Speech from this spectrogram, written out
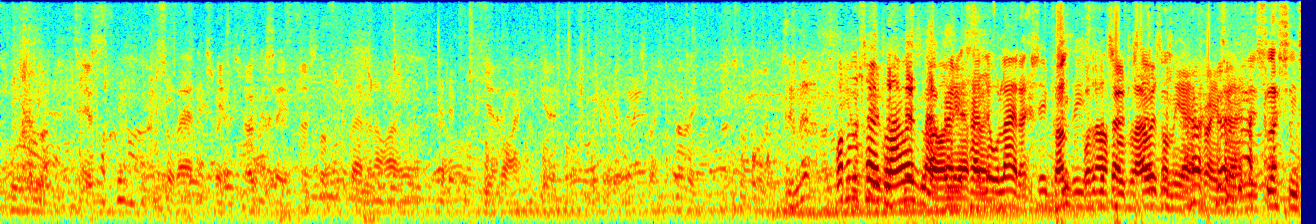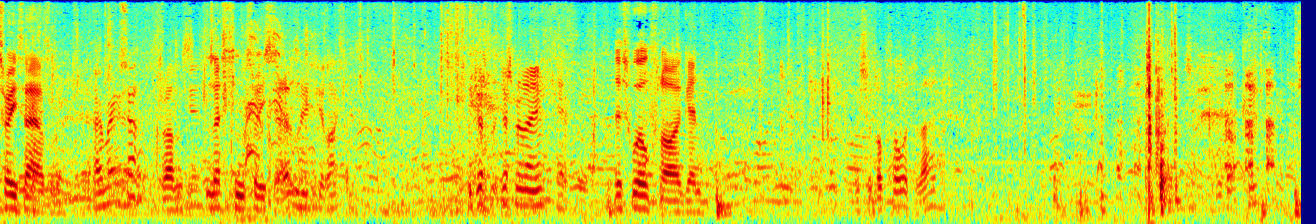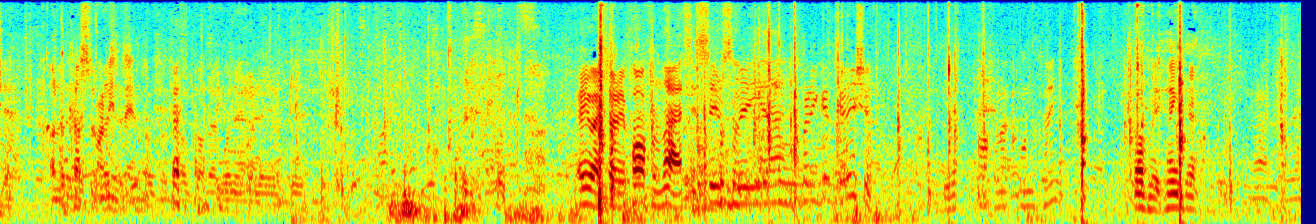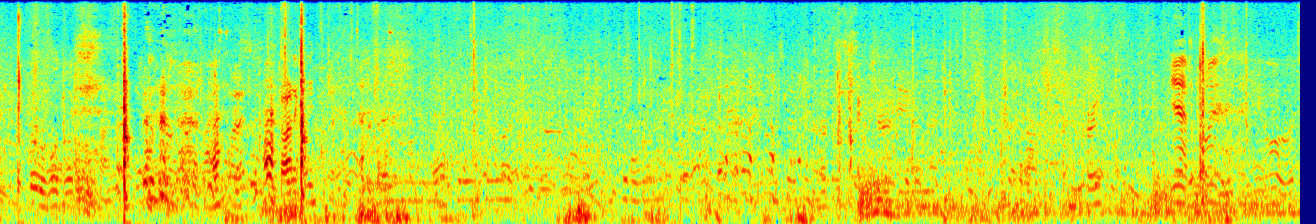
I'm sort there next week. Okay. See. Graham and I will get it right. Yeah. We'll get it next week. What are the total hours now on the It's a little lad actually. What are the total hours on the airframe now? It's less than 3,000. How many, sir? Drums. Less than 3,000. If you like. Just, just my name. This will fly again. We should look forward to that. On the custom Anyway, sorry, apart from that, it seems to be uh, pretty good condition. Apart from that one thing. Lovely, thank you. Yeah, please, if you would.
